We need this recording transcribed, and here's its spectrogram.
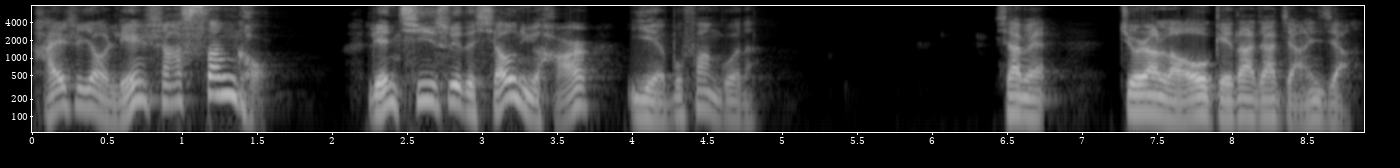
还是要连杀三口。连七岁的小女孩也不放过呢。下面就让老欧给大家讲一讲，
